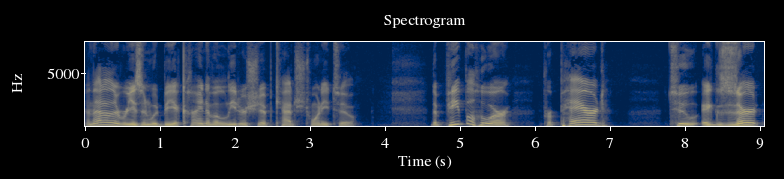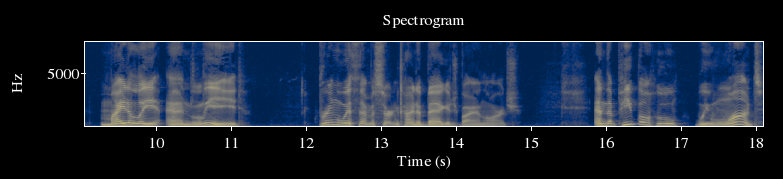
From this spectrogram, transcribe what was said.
And that other reason would be a kind of a leadership catch 22. The people who are prepared to exert mightily and lead bring with them a certain kind of baggage by and large. And the people who we want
